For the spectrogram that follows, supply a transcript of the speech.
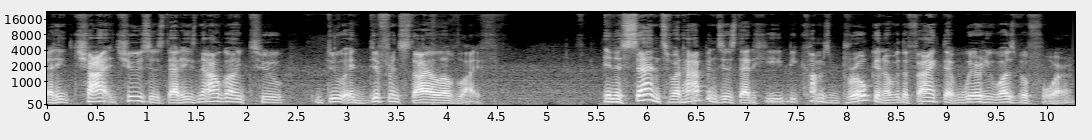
that he chooses that he's now going to do a different style of life. In a sense, what happens is that he becomes broken over the fact that where he was before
